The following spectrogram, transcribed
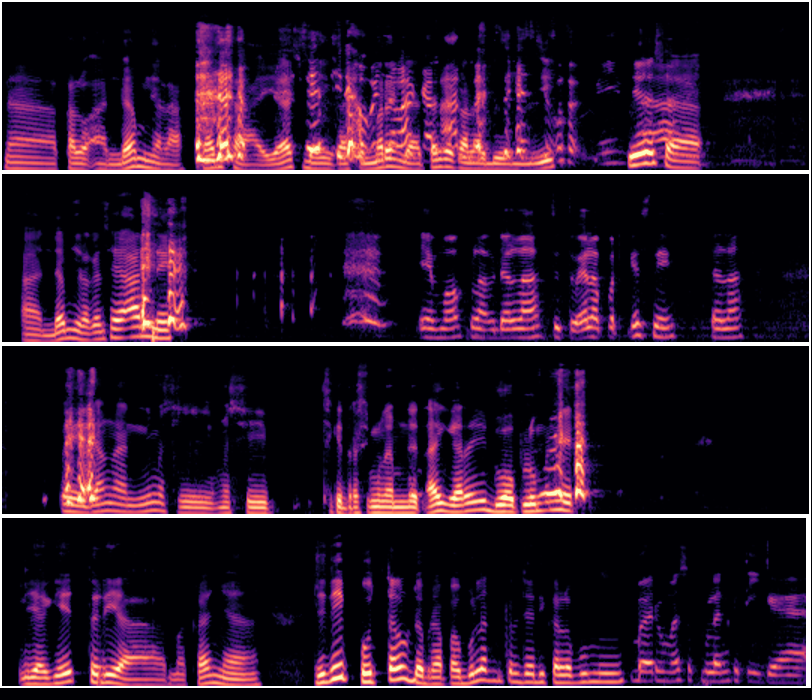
Nah, kalau Anda menyalahkan saya sebagai customer yang datang ke saya Kalabumi, ya saya Anda menyalahkan saya aneh. Ya maaf lah, udahlah. Tutup lah podcast nih. Udahlah. Eh, jangan, ini masih masih sekitar 9 menit lagi karena ini 20 menit. Ya gitu dia, makanya. Jadi Putel udah berapa bulan kerja di Kalabumi? Baru masuk bulan ketiga.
